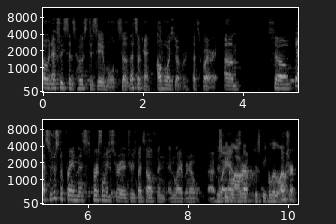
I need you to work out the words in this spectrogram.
Oh, it actually says host disabled, so that's okay. I'll voice over. That's quite all right. Um, so yeah, so just to frame this, first let me just sort of introduce myself and, and let everyone know uh, who Just I speak am. louder. So- Just speak a little louder. oh, sure,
